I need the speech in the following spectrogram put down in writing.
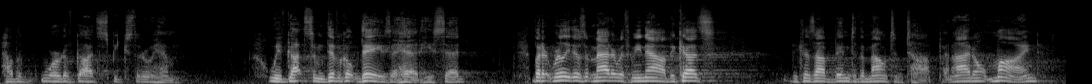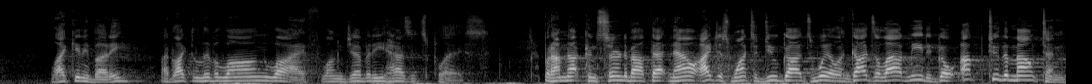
how the Word of God speaks through him. We've got some difficult days ahead, he said. But it really doesn't matter with me now because, because I've been to the mountaintop and I don't mind, like anybody, I'd like to live a long life. Longevity has its place. But I'm not concerned about that now. I just want to do God's will. And God's allowed me to go up to the mountain.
